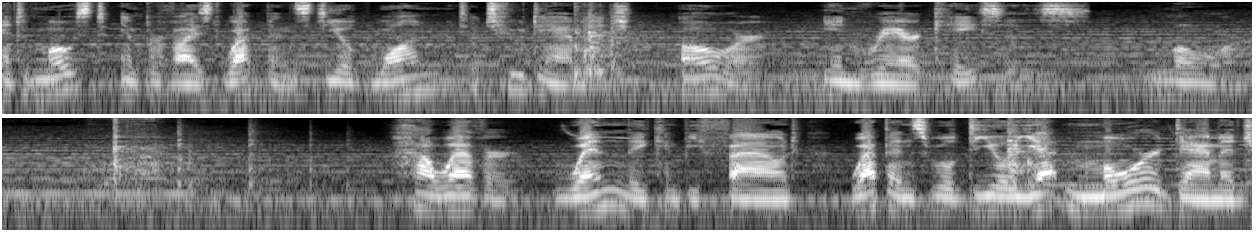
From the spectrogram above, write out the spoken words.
and most improvised weapons deal 1 to 2 damage, or, in rare cases, more. However, when they can be found, weapons will deal yet more damage,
